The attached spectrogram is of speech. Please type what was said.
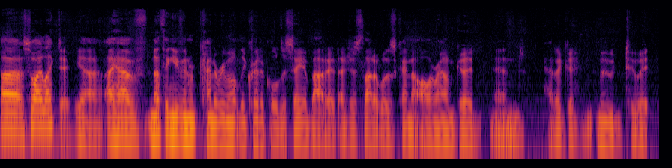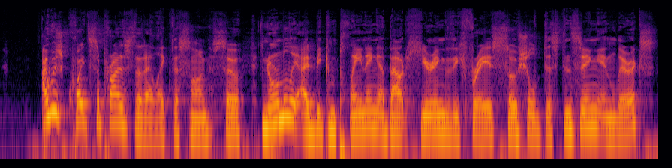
uh, so I liked it. Yeah, I have nothing even kind of remotely critical to say about it. I just thought it was kind of all around good and had a good mood to it. I was quite surprised that I liked this song. So normally I'd be complaining about hearing the phrase social distancing in lyrics.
